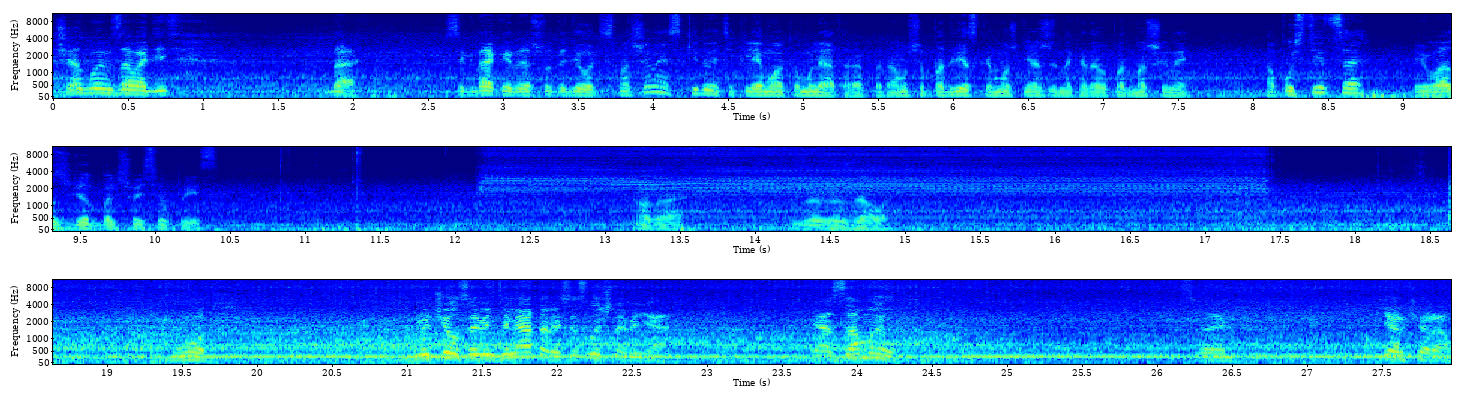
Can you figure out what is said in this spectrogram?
Сейчас будем заводить. Да, всегда, когда что-то делаете с машиной, скидывайте клемму аккумулятора, потому что подвеска может неожиданно, когда вы под машиной, опуститься, и вас ждет большой сюрприз. О да, зажужжало. Вот. Включился вентилятор, если слышно меня. Я замыл своим керхером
